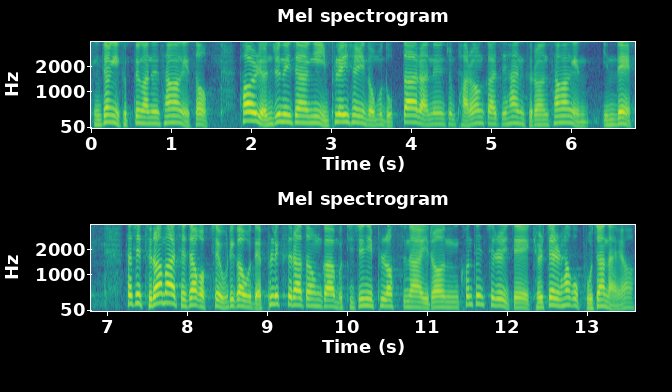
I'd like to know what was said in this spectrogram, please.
굉장히 급등하는 상황에서 파월 연준 의장이 인플레이션이 너무 높다라는 좀 발언까지 한 그런 상황인데 사실 드라마 제작 업체 우리가 뭐 넷플릭스라던가 뭐 디즈니 플러스나 이런 컨텐츠를 이제 결제를 하고 보잖아요.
